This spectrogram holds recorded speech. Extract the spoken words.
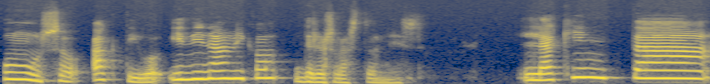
un uso activo y dinámico de los bastones. La quinta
